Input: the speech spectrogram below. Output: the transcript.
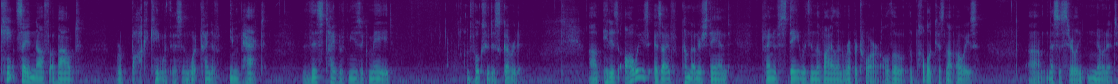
Can't say enough about where Bach came with this and what kind of impact this type of music made on folks who discovered it. Um, it has always, as I've come to understand, kind of stayed within the violin repertoire, although the public has not always um, necessarily known it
